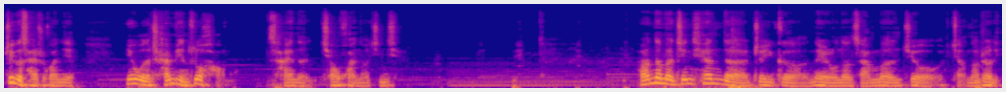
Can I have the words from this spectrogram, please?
这个才是关键，因为我的产品做好了。才能交换到金钱。好，那么今天的这个内容呢，咱们就讲到这里。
